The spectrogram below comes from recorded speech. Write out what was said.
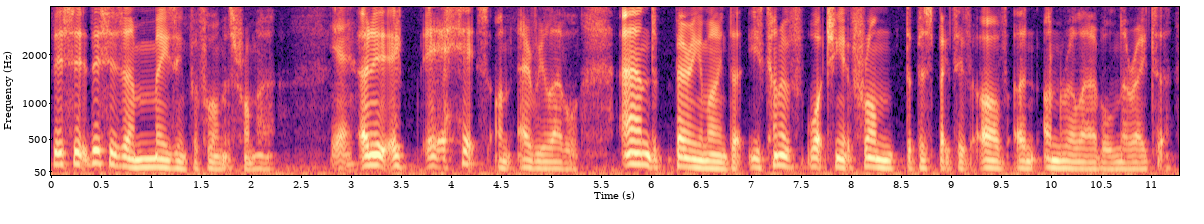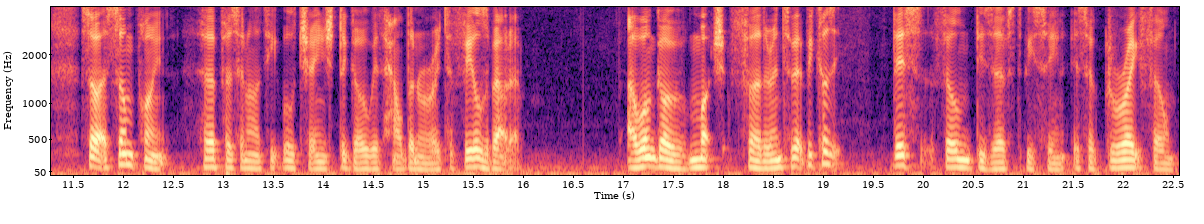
This is this is an amazing performance from her, Yeah. and it, it, it hits on every level. And bearing in mind that you're kind of watching it from the perspective of an unreliable narrator, so at some point her personality will change to go with how the narrator feels about her. I won't go much further into it because this film deserves to be seen. It's a great film.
